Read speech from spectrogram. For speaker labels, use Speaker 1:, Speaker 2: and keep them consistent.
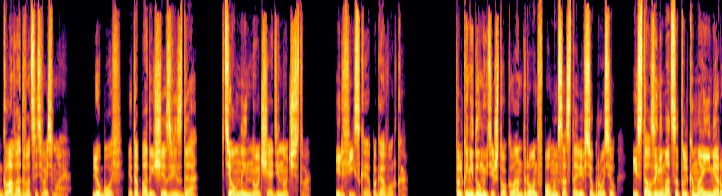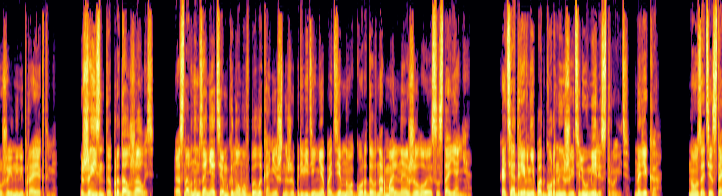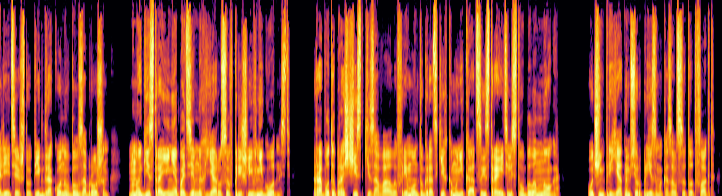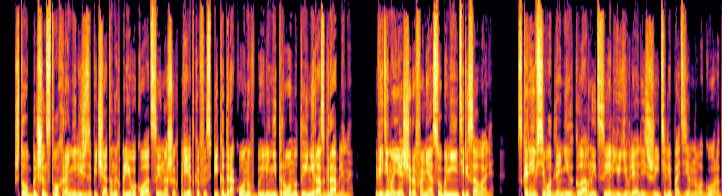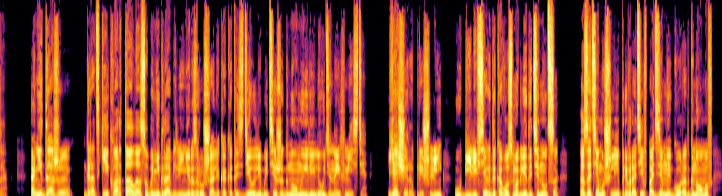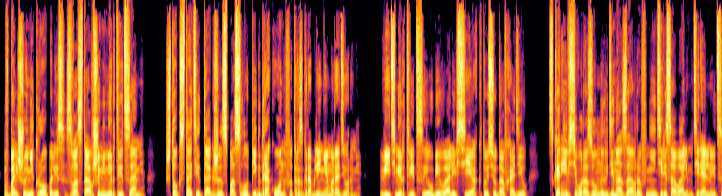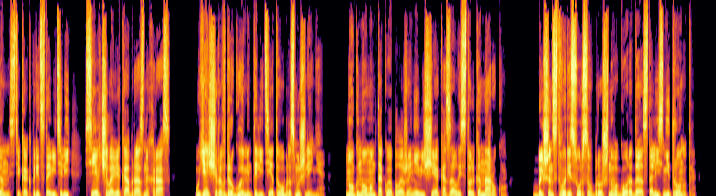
Speaker 1: Глава 28. Любовь — это падающая звезда в темной ночи одиночества. Эльфийская поговорка. Только не думайте, что клан Дронт в полном составе все бросил и стал заниматься только моими оружейными проектами. Жизнь-то продолжалась. Основным занятием гномов было, конечно же, приведение подземного города в нормальное жилое состояние. Хотя древние подгорные жители умели строить, на века. Но за те столетия, что пик драконов был заброшен, многие строения подземных ярусов пришли в негодность. Работы по расчистке завалов, ремонту городских коммуникаций и строительству было много. Очень приятным сюрпризом оказался тот факт, что большинство хранилищ, запечатанных при эвакуации наших предков из пика драконов, были не тронуты и не разграблены. Видимо, ящеров они особо не интересовали. Скорее всего, для них главной целью являлись жители подземного города. Они даже городские кварталы особо не грабили и не разрушали, как это сделали бы те же гномы или люди на их месте. Ящеры пришли, убили всех, до кого смогли дотянуться, а затем ушли, превратив подземный город гномов в большой некрополис с восставшими мертвецами, что, кстати, также спасло пик драконов от разграбления мародерами. Ведь мертвецы убивали всех, кто сюда входил, Скорее всего, разумных динозавров не интересовали материальные ценности, как представителей всех человекообразных рас. У ящеров другой менталитет и образ мышления. Но гномам такое положение вещей оказалось только на руку. Большинство ресурсов брошенного города остались нетронуты,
